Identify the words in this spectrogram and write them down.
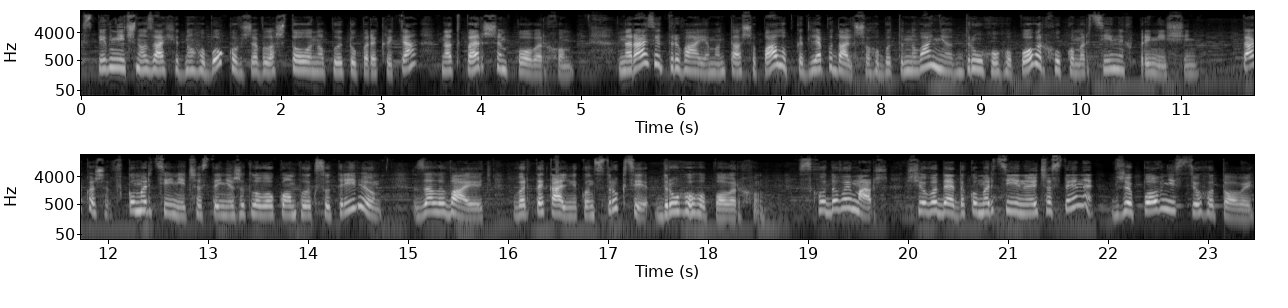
З північно-західного боку вже влаштовано плиту перекриття над першим поверхом. Наразі триває монтаж опалубки для подальшого бетонування другого поверху комерційних приміщень. Також в комерційній частині житлового комплексу Трівіум заливають вертикальні конструкції другого поверху. Сходовий марш, що веде до комерційної частини, вже повністю готовий.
